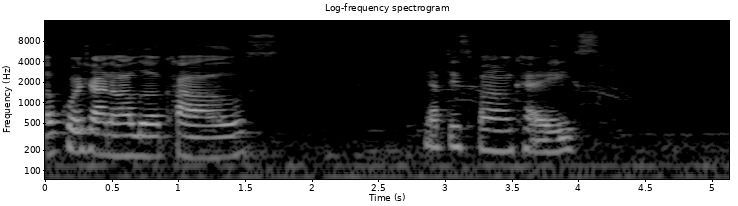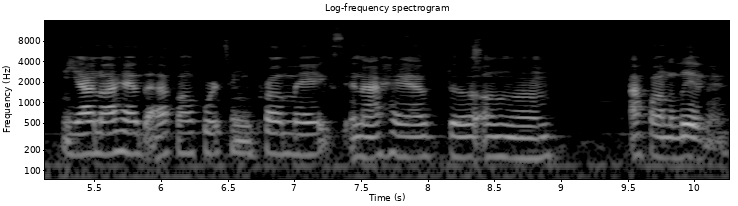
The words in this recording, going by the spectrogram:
of course y'all know i love calls got this phone case and y'all know i have the iphone 14 pro max and i have the um iphone 11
